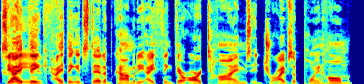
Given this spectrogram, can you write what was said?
See, I think. I think instead of comedy, I think there are times it drives a point home.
